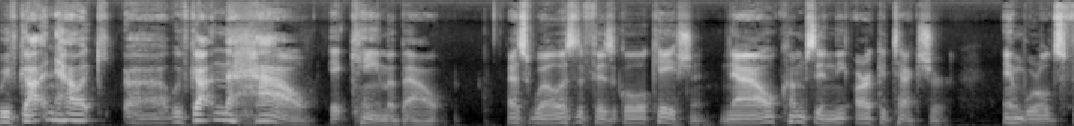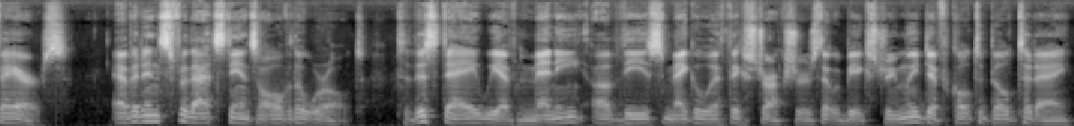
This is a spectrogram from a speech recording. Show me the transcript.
We've gotten how it, uh, we've gotten the how it came about, as well as the physical location. Now comes in the architecture and World's Fairs. Evidence for that stands all over the world. To this day, we have many of these megalithic structures that would be extremely difficult to build today,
